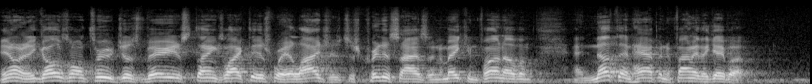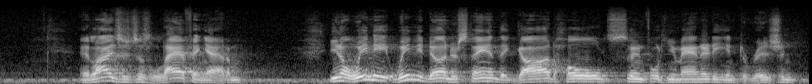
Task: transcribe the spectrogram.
You know, and he goes on through just various things like this where Elijah is just criticizing and making fun of them, and nothing happened, and finally they gave up. Elijah's just laughing at them. You know, we need, we need to understand that God holds sinful humanity in derision.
